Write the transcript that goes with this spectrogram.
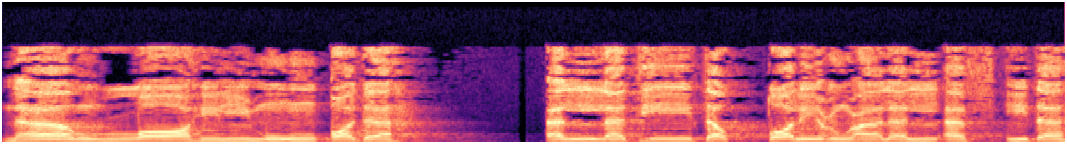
نار الله الموقده التي تطلع على الافئده.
